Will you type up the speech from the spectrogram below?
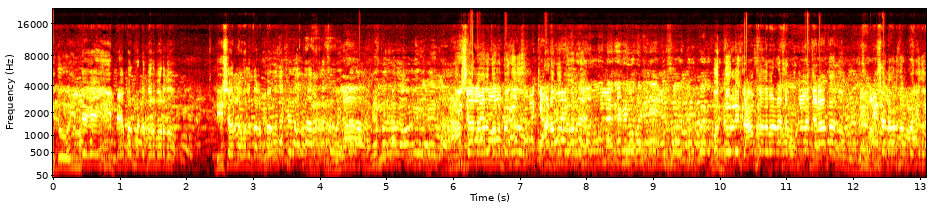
ಇದು ಇಲ್ಲಿಗೆ ಈ ಪೇಪರ್ ಮಟ್ಟ ಬರಬಾರ್ದು. ಡಿ ಶೋ ಲೆವೆಲ್ ತಲುಪಬೇಕು. ಡಿ ಶೋ ಲೆವೆಲ್ ತಲುಪಬೇಕು. ಮದ್ದೂರ್ಲಿ ಗ್ರಾಮ ಸಭೆ ನಾಶ ಕೊಡ್ಲಿಲ್ಲ ಜನ ಅಂತ ಡಿ ಸಿ ಲೆವೆಲ್ ತಲುಪಬೇಕು ಇದು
